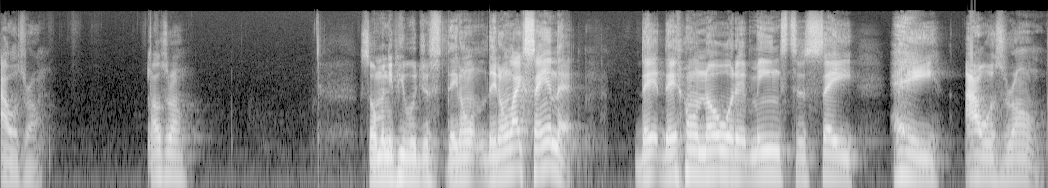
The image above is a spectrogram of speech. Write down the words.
I was wrong. I was wrong. So many people just they don't they don't like saying that. They they don't know what it means to say, "Hey, I was wrong."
